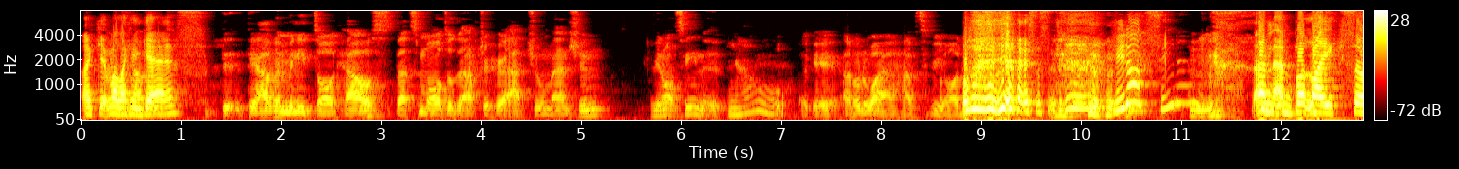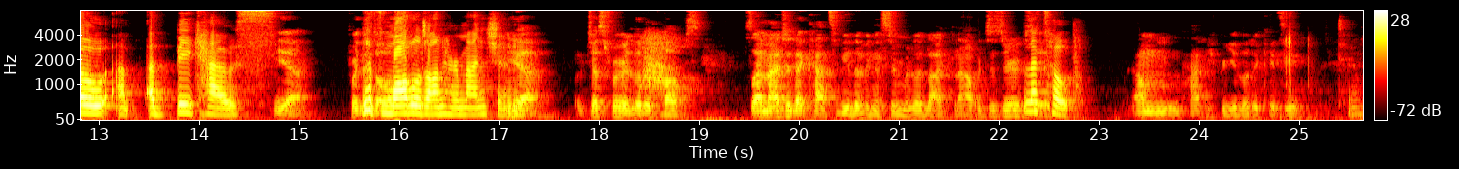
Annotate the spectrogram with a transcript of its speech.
I can. Well, I can guess. They they have a mini dog house that's modeled after her actual mansion. Have you not seen it? No. Okay, I don't know why I have to be honest. yes. Have you not seen it? Um, um, but like, so um, a big house yeah, for the that's dog. modeled on her mansion. Yeah, just for her little pups. So I imagine that cat to be living a similar life now. which deserves Let's it. hope. I'm happy for you, little kitty. Too.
